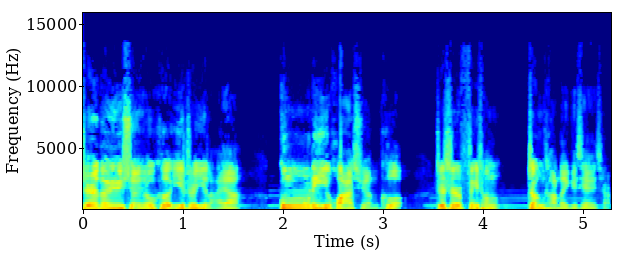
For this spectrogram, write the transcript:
其实对于选修课一直以来啊，功利化选课这是非常正常的一个现象。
